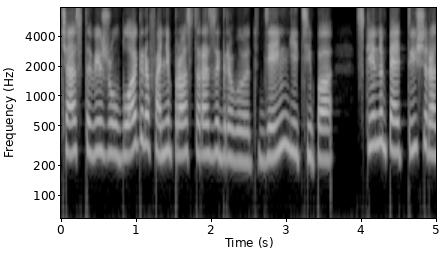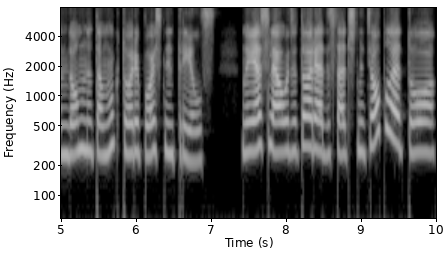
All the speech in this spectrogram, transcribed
Часто вижу у блогеров, они просто разыгрывают деньги, типа скину 5000 рандомно тому, кто репостнет Reels. Но если аудитория достаточно теплая, то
